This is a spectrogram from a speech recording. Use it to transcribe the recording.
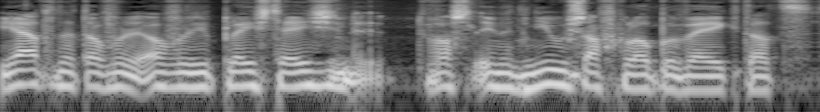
je had het net over, over die PlayStation. Het was in het nieuws afgelopen week dat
